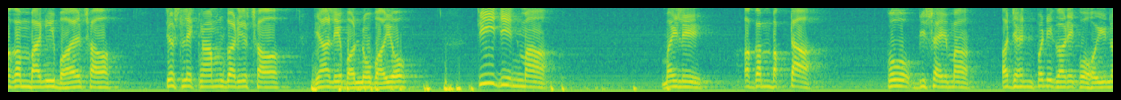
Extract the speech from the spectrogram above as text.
अगमबानी भएछ त्यसले काम गरेछ यहाँले भन्नुभयो ती दिनमा मैले अगमवक्ताको विषयमा अध्ययन पनि गरेको होइन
